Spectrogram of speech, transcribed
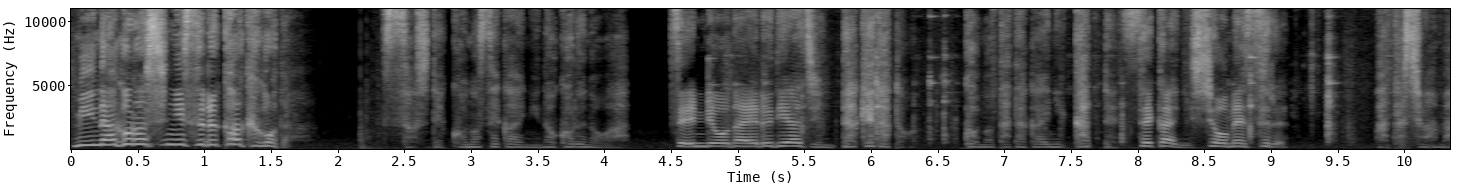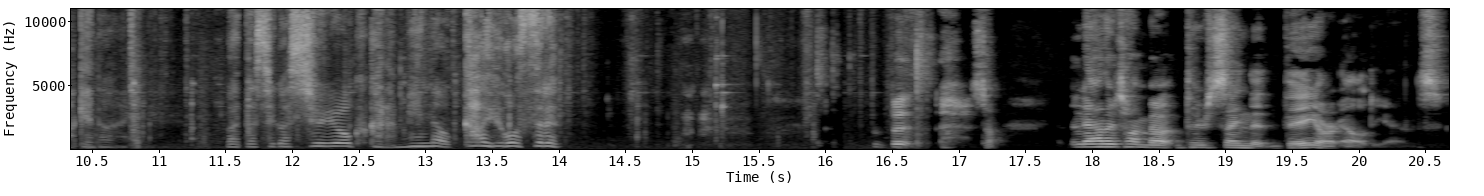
皆殺しにする覚悟だそしてこの世界に残るのは善良なエルディア人だけだとこの戦いに勝って世界に証明する私は負けない私が収容区からみんなを解放する But so now they're talking about they're saying that they are Eldians.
